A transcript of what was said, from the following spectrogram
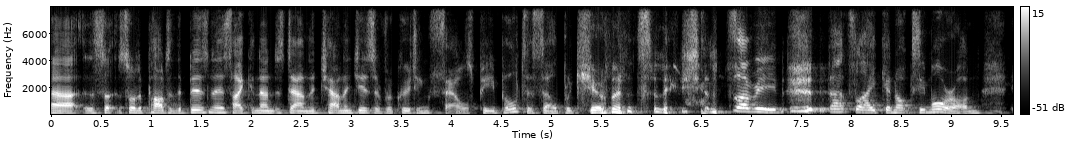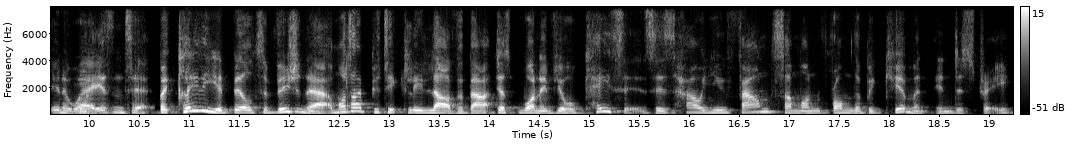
uh, so, sort of part of the business. I can understand the challenges of recruiting salespeople to sell procurement solutions. I mean, that's like an oxymoron in a way, yeah. isn't it? But clearly, you'd built a vision there. And what I particularly love about just one of your cases is how you found someone from the procurement industry.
